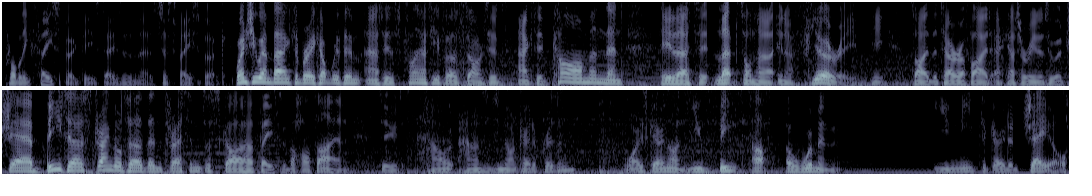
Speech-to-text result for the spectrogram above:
Probably Facebook these days, isn't it? It's just Facebook. When she went back to break up with him at his flat, he first acted, acted calm and then he let it leapt on her in a fury. He tied the terrified Ekaterina to a chair, beat her, strangled her, then threatened to scar her face with a hot iron. Dude, how, how did you not go to prison? What is going on? You beat up a woman you need to go to jail.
